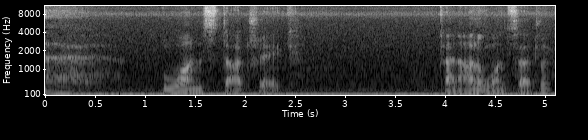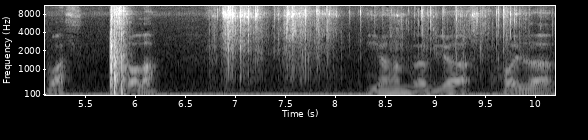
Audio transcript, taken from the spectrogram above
äh, One Star Trek. Keine Ahnung, One Star Trek was? Dollar. Hier haben wir wieder Häuser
